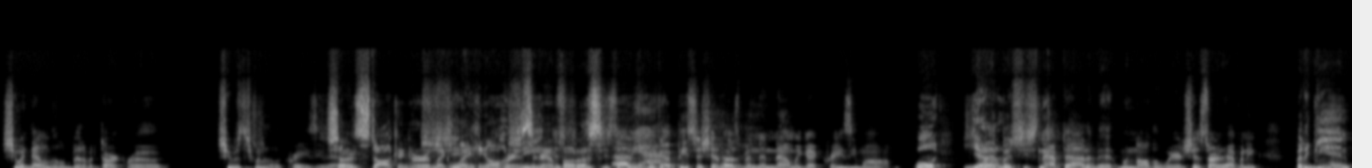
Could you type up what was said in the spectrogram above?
she went down a little bit of a dark road. She was she went a little crazy. There. Started stalking her and like She- liking all her She- Instagram photos. She said, Oh, yeah. "We got piece of shit husband, and now we got crazy mom." well, yeah. But, but she snapped out of it when all the weird shit started happening. But again,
